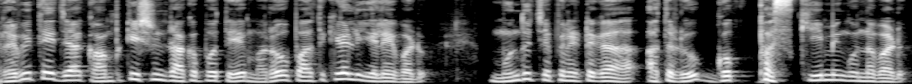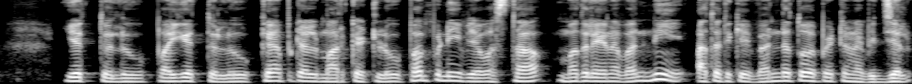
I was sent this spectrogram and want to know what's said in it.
రవితేజ కాంపిటీషన్ రాకపోతే మరో పాతికేళ్ళు ఏలేవాడు. ముందు చెప్పినట్టుగా అతడు గొప్ప స్కీమింగ్ ఉన్నవాడు. ఎత్తులు పై ఎత్తులు క్యాపిటల్ మార్కెట్లు పంపిణీ వ్యవస్థ మొదలైనవన్నీ అతడికి వెన్నతో పెట్టిన విద్యలు.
